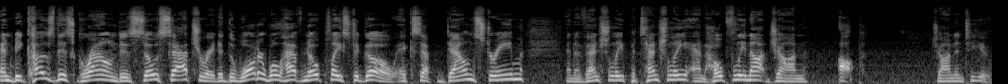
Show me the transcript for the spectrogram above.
And because this ground is so saturated, the water will have no place to go except downstream and eventually, potentially, and hopefully not, John, up. John, into you.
